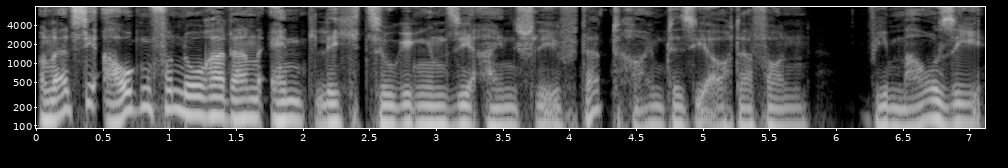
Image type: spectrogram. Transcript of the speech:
Und als die Augen von Nora dann endlich zugingen, sie einschlief, da träumte sie auch davon, wie Mausi,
